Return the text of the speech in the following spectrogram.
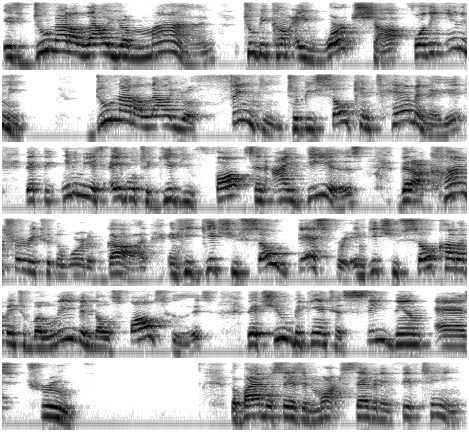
is do not allow your mind to become a workshop for the enemy. Do not allow your thinking to be so contaminated that the enemy is able to give you thoughts and ideas that are contrary to the word of God. And he gets you so desperate and gets you so caught up into believing those falsehoods that you begin to see them as truth. The Bible says in Mark 7 and 15,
